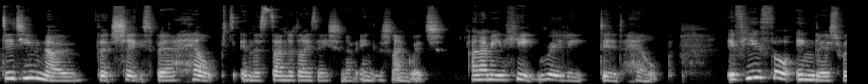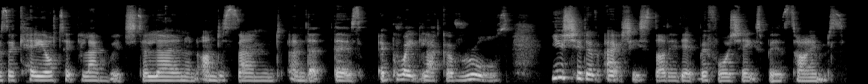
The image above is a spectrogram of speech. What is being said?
Did you know that Shakespeare helped in the standardization of English language? And I mean, he really did help. If you thought English was a chaotic language to learn and understand, and that there's a great lack of rules, you should have actually studied it before Shakespeare's times.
